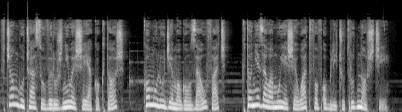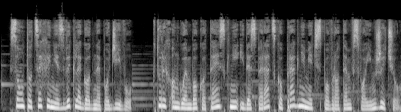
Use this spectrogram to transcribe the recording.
W ciągu czasu wyróżniłeś się jako ktoś, komu ludzie mogą zaufać, kto nie załamuje się łatwo w obliczu trudności. Są to cechy niezwykle godne podziwu, których on głęboko tęskni i desperacko pragnie mieć z powrotem w swoim życiu.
